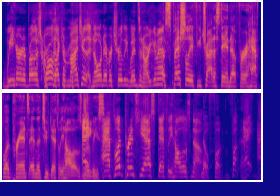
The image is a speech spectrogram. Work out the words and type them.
we heard a brothers quarrel. I'd like to remind you that no one ever truly wins an argument. Especially if you try to stand up for Half Blood Prince and the two Deathly Hallows Hey, movies. Half Blood Prince, yes. Deathly Hallows, no. no, fuck. Fuck, hey, I- I-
